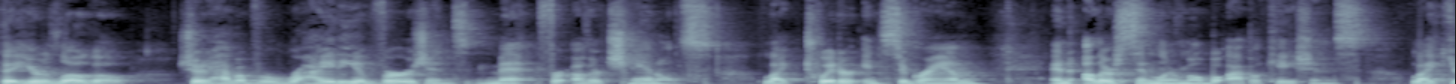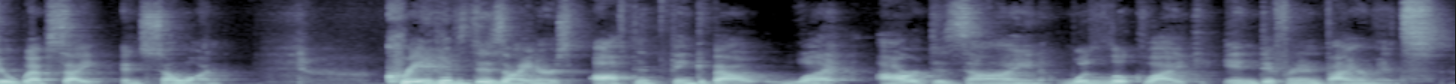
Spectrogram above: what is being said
that your logo should have a variety of versions meant for other channels like Twitter, Instagram, and other similar mobile applications like your website and so on. Creative designers often think about what our design would look like in different environments.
